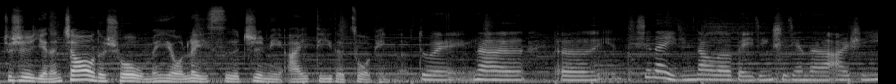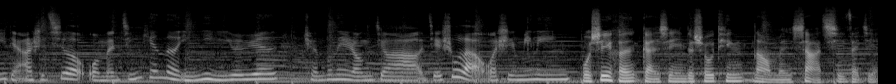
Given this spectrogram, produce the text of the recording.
就是也能骄傲的说，我们也有类似致命 ID 的作品了。对，那呃，现在已经到了北京时间的二十一点二十七了，我们今天的隐隐约约全部内容就要结束了。我是明玲，我是一恒，感谢您的收听，那我们下期再见。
